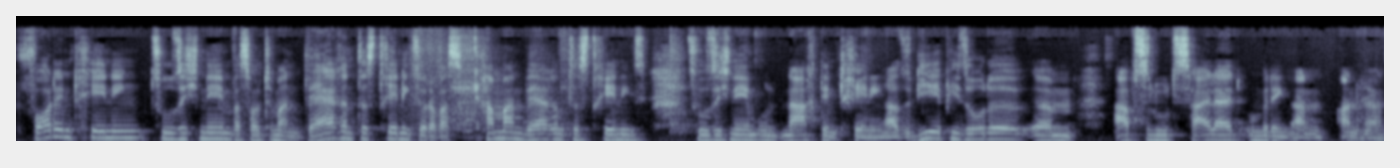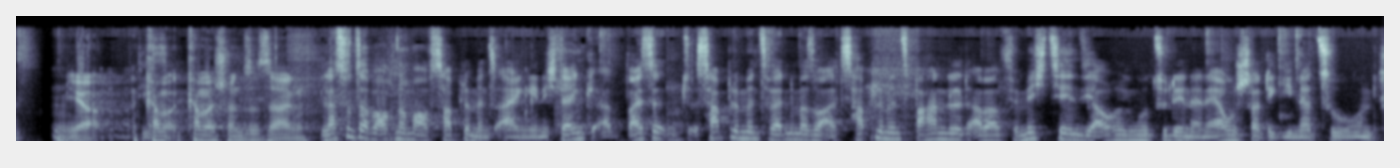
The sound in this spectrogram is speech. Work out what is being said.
vor dem Training zu sich nehmen, was sollte man während des Trainings oder was kann man während des Trainings zu sich nehmen und nach dem Training. Also die Episode, ähm, absolutes Highlight, unbedingt an, anhören. Ja, kann man, kann man schon so sagen. Lass uns aber auch nochmal auf Supplements eingehen. Ich denke, äh, weißt du, Supplements werden immer so als Supplements behandelt, aber für mich zählen sie auch irgendwo zu den Ernährungsstrategien dazu. Und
